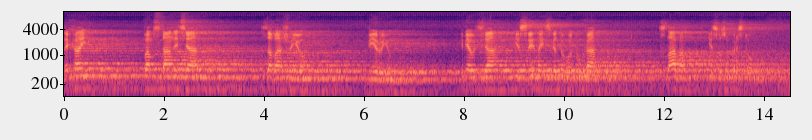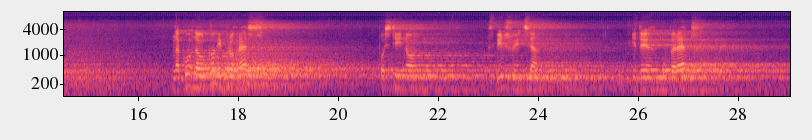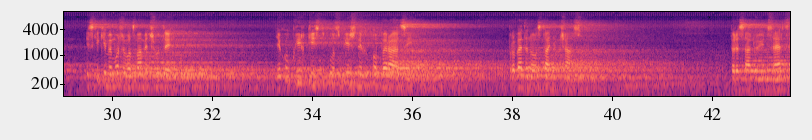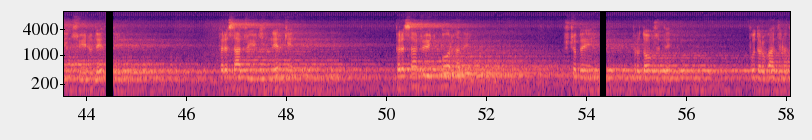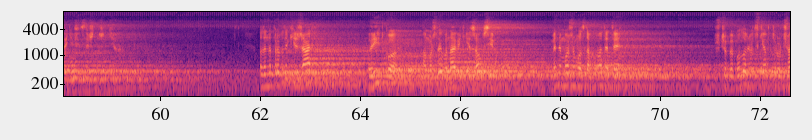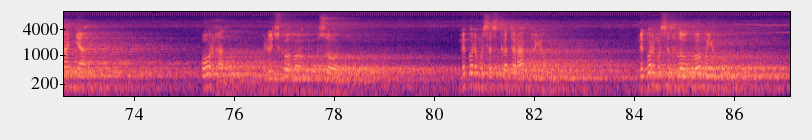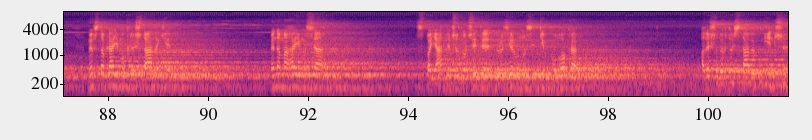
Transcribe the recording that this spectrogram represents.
нехай вам станеться за вашою вірою. Ім'я Отця і Сина, і Святого Духа. Слава Ісусу Христу! Науковий прогрес постійно збільшується, іде уперед. І скільки ми можемо з вами чути, яку кількість успішних операцій проведено останнім часом. Пересаджують серце іншої людини, пересаджують нирки, пересаджують органи, щоб продовжити подарувати людині фізичне життя. Але на превеликий жаль, рідко, а можливо навіть і зовсім, ми не можемо знаходити, щоб було людське втручання орган людського зору. Ми боремося з катарактою, ми боремося з глаукомою, ми вставляємо кришталики, ми намагаємося спаяти чи злучити розірвану сітківку ока. Але щоб хтось ставив інше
